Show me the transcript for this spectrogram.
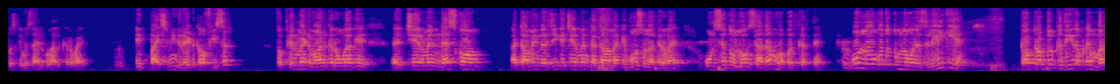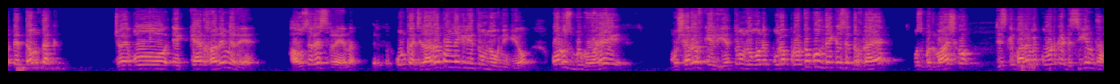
उसके मिसाइल को हल करवाए। एक बाईसवीं ग्रेड का ऑफिसर तो फिर मैं डिमांड करूँगा कि चेयरमैन नेस्कॉम एटॉमिक एनर्जी के चेयरमैन का काम है कि वो सुलह करवाए। उनसे तो लोग ज़्यादा मोहब्बत करते हैं। उन लोगों को तो तुम लोगों ने जलील किया डॉक्टर अब्दुल कदीर अपने मरते दम तक जो है वो एक कैद खाने में रहे हैं। हाउस अरेस्ट रहे हैं ना? उनका जनाजा पढ़ने के लिए तुम लोग नहीं गए और उस भगोड़े मुशर्रफ के लिए तुम लोगों ने पूरा प्रोटोकॉल देकर उसे दफनाया उस बदमाश को जिसके बारे में कोर्ट का डिसीज़न था।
